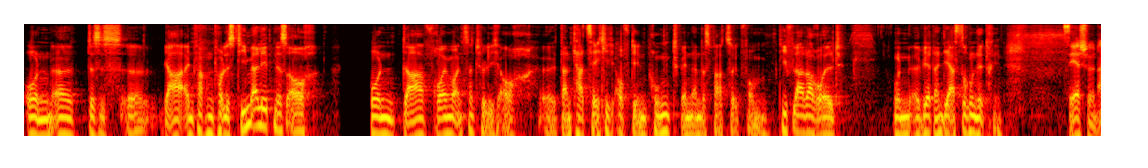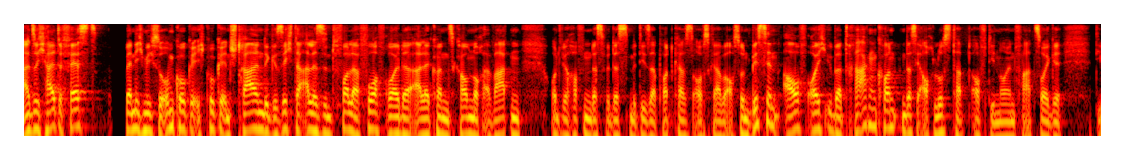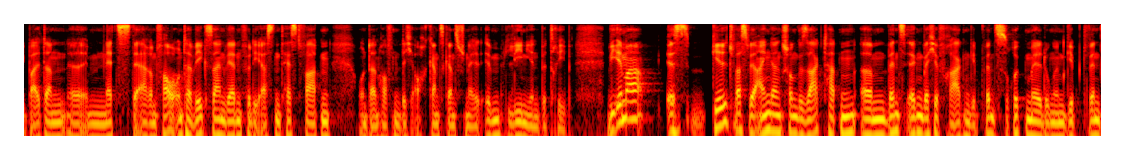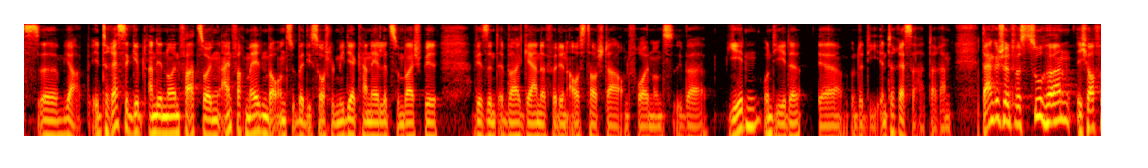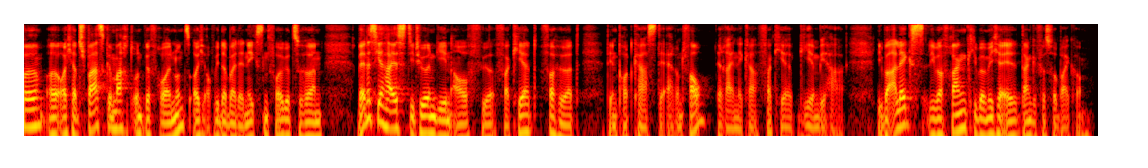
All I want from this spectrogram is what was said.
Und äh, das ist äh, ja einfach ein tolles Teamerlebnis auch. Und da freuen wir uns natürlich auch äh, dann tatsächlich auf den Punkt, wenn dann das Fahrzeug vom Tieflader rollt und äh, wir dann die erste Runde drehen. Sehr schön. Also ich halte fest, wenn ich mich so umgucke, ich gucke in strahlende Gesichter, alle sind voller Vorfreude, alle können es kaum noch erwarten und wir hoffen, dass wir das mit dieser Podcast-Ausgabe auch so ein bisschen auf euch übertragen konnten, dass ihr auch Lust habt auf die neuen Fahrzeuge, die bald dann äh, im Netz der RNV unterwegs sein werden für die ersten Testfahrten und dann hoffentlich auch ganz, ganz schnell im Linienbetrieb. Wie immer es gilt, was wir eingangs schon gesagt hatten, ähm, wenn es irgendwelche Fragen gibt, wenn es Rückmeldungen gibt, wenn es äh, ja, Interesse gibt an den neuen Fahrzeugen, einfach melden bei uns über die Social-Media-Kanäle zum Beispiel. Wir sind immer gerne für den Austausch da und freuen uns über jeden und jede, der oder die Interesse hat daran. Dankeschön fürs Zuhören. Ich hoffe, äh, euch hat Spaß gemacht und wir freuen uns, euch auch wieder bei der nächsten Folge zu hören, wenn es hier heißt, die Türen gehen auf für Verkehrt verhört, den Podcast der RNV, der Rheinecker Verkehr GmbH. Lieber Alex, lieber Frank, lieber Michael, danke fürs Vorbeikommen.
